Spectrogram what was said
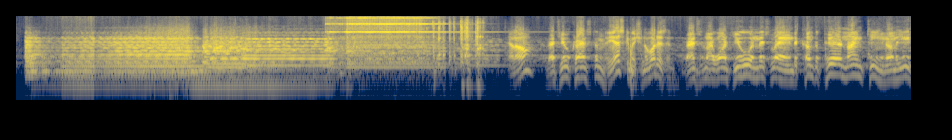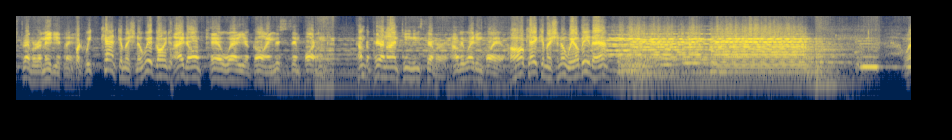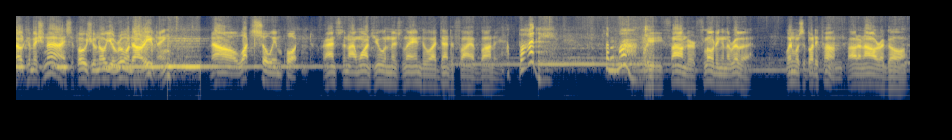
That you, Cranston? Yes, Commissioner. What is it? Cranston, I want you and Miss Lane to come to Pier 19 on the East River immediately. But we can't, Commissioner. We're going to. I don't care where you're going. This is important. Come to Pier 19 East River. I'll be waiting for you. Okay, Commissioner. We'll be there. Well, Commissioner, I suppose you know you ruined our evening. Now, what's so important? Cranston, I want you and Miss Lane to identify a body. A body? Lamont. We found her floating in the river. When was the body found? About an hour ago.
